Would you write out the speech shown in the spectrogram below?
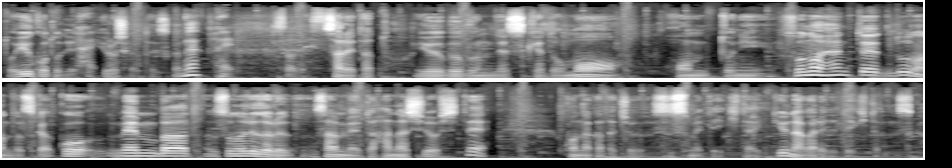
ということでよはい。ろしかったですかね、はい。そうです。されたという部分ですけども本当に。その辺ってどうなんですか？こうメンバーそれぞれ3名と話をしてこんな形を進めていきたいっていう流れでできたんですか？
